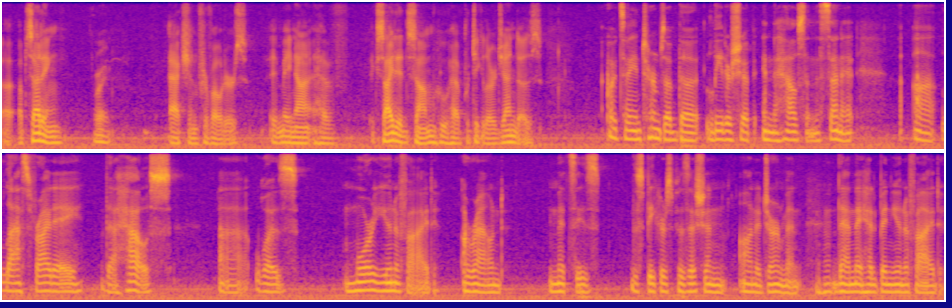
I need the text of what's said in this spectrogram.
uh, upsetting Right. action for voters. It may not have excited some who have particular agendas. I would say, in terms of the leadership in the House and the Senate, uh, last Friday, the House uh, was more unified around Mitzi's, the Speaker's position on adjournment Mhm. than they had been unified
